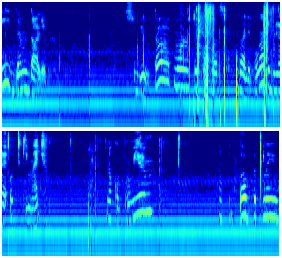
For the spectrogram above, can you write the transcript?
І йдемо далі. Собі так можна тут працювати. Далі вона додає от такий меч. Ну-ка, провіримо. Підопитних.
